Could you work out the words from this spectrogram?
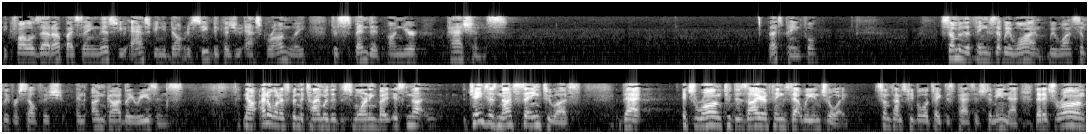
He follows that up by saying this You ask and you don't receive because you ask wrongly to spend it on your passions. That's painful. Some of the things that we want, we want simply for selfish and ungodly reasons. Now, I don't want to spend the time with it this morning, but it's not, James is not saying to us that it's wrong to desire things that we enjoy. Sometimes people will take this passage to mean that. That it's wrong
